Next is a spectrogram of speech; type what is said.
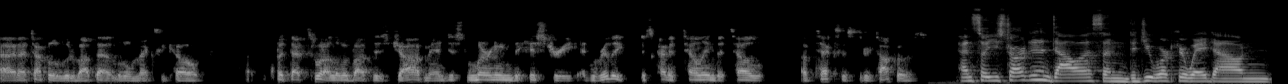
uh, and I talk a little bit about that, little Mexico. But that's what I love about this job, man. Just learning the history and really just kind of telling the tell of Texas through tacos. And so you started in Dallas, and did you work your way down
